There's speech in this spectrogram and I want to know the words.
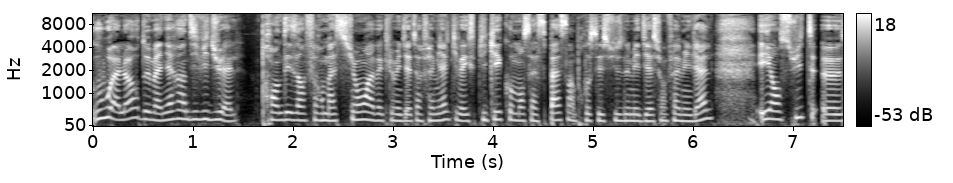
ou alors de manière individuelle prendre des informations avec le médiateur familial qui va expliquer comment ça se passe un processus de médiation familiale. Et ensuite euh,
